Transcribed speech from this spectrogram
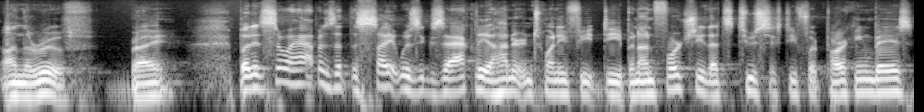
on the roof, right? But it so happens that the site was exactly 120 feet deep, and unfortunately that's two 60-foot parking bays,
